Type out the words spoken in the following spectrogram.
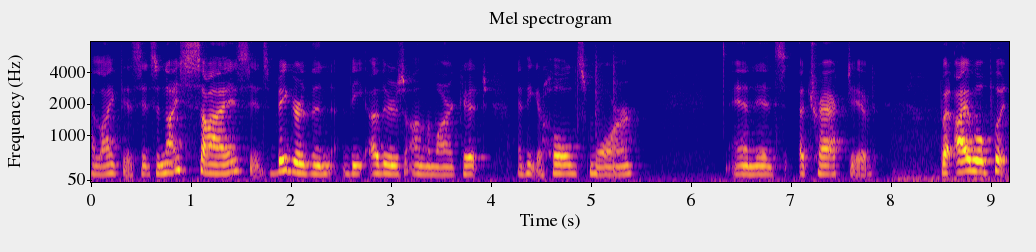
I like this. It's a nice size. It's bigger than the others on the market. I think it holds more, and it's attractive. But I will put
